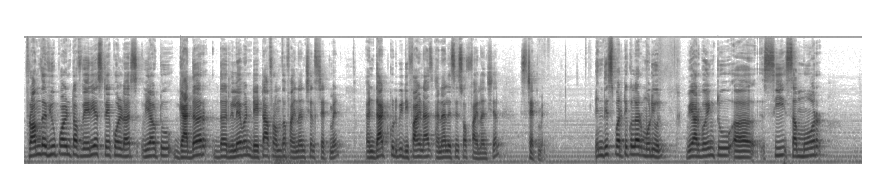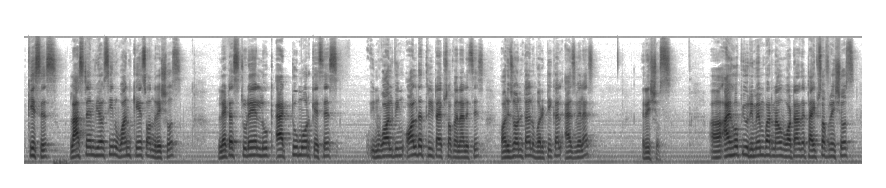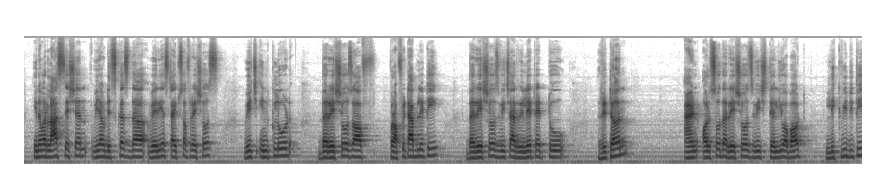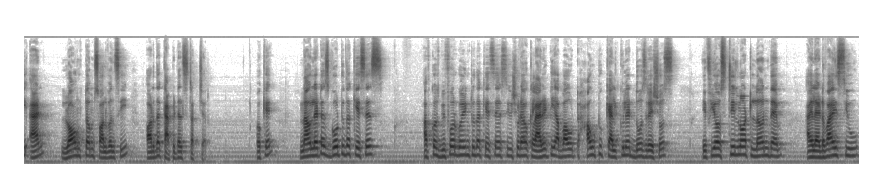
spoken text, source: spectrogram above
from the viewpoint of various stakeholders, we have to gather the relevant data from the financial statement and that could be defined as analysis of financial statement. In this particular module, we are going to uh, see some more cases. Last time we have seen one case on ratios. Let us today look at two more cases involving all the three types of analysis horizontal, vertical as well as ratios. Uh, I hope you remember now what are the types of ratios. In our last session, we have discussed the various types of ratios which include the ratios of profitability, the ratios which are related to return and also the ratios which tell you about liquidity and long term solvency or the capital structure. Okay. Now, let us go to the cases. Of course, before going to the cases, you should have clarity about how to calculate those ratios. If you have still not learned them, I will advise you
